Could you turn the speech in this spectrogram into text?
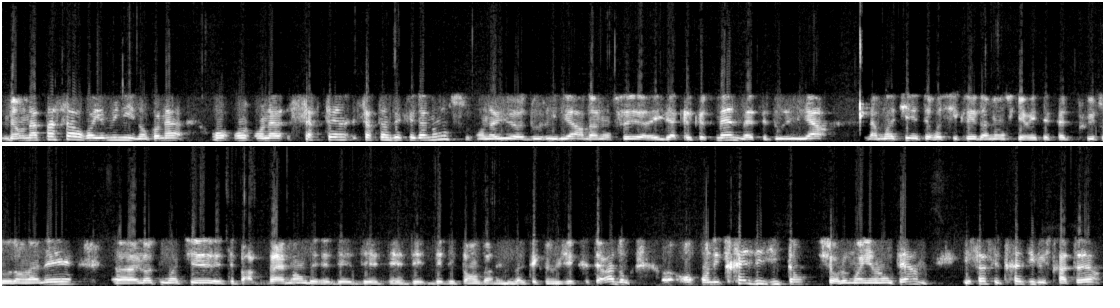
Mais on n'a pas ça au Royaume-Uni. Donc on a, on, on, a certains, certains effets d'annonce. On a eu 12 milliards d'annoncés il y a quelques semaines, mais ces 12 milliards la moitié était recyclée d'annonces qui avaient été faites plus tôt dans l'année. Euh, L'autre moitié était pas vraiment des, des, des, des, dépenses dans les nouvelles technologies, etc. Donc, on, on est très hésitant sur le moyen long terme, et ça, c'est très illustrateur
